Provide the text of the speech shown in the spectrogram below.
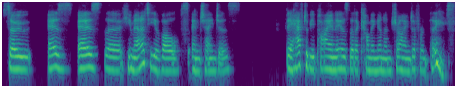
so as as the humanity evolves and changes there have to be pioneers that are coming in and trying different things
